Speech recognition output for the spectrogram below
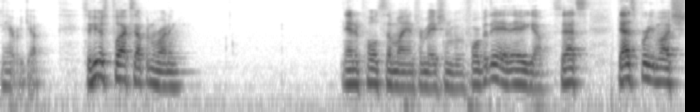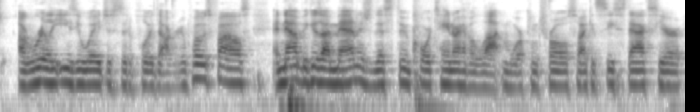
There we go. So here's Plex up and running and it pulled some of my information before. But there, there you go. So that's that's pretty much a really easy way just to deploy Docker Compose files. And now because I manage this through Portainer, I have a lot more control. So I can see stacks here.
